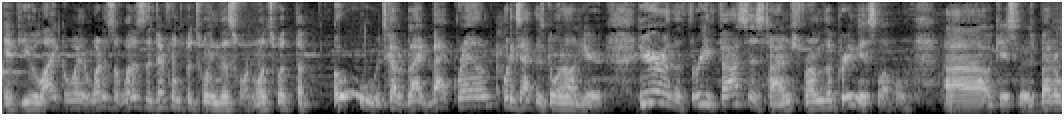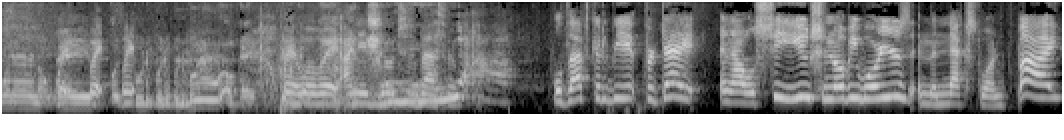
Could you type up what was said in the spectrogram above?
If you like, what, what is it? What is the difference between this one? What's with the? Oh, it's got a black background. What exactly is going on here? Here are the three fastest times from the previous level. Uh, okay, so there's better winner, no way. wait, boo, wait. boo, boo, boo, boo. Okay. Wait, wait, wait. I need to go to the bathroom. Well, that's going to be it for today. And I will see you, Shinobi Warriors, in the next one. Bye!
